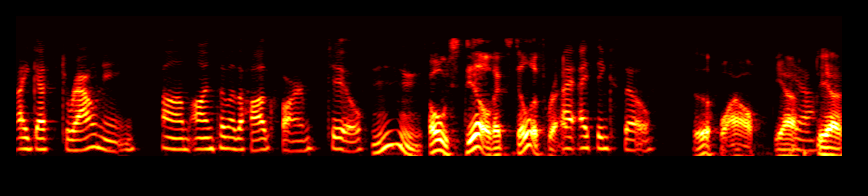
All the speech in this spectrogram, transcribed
I guess, drowning um, on some of the hog farms too. Mm. Oh, still, that's still a threat. I, I think so. Ugh, wow. Yeah, yeah. yeah.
